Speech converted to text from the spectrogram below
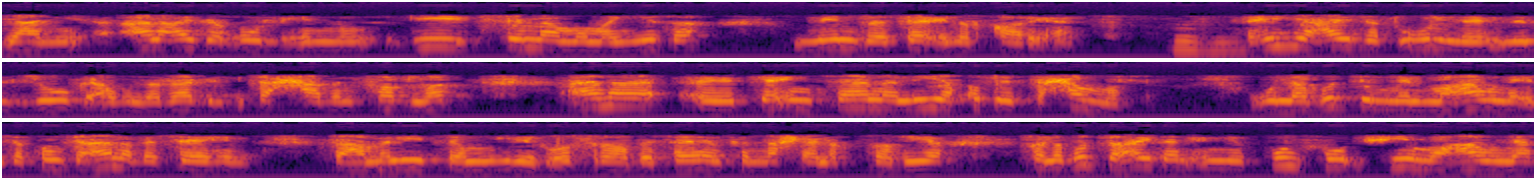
يعني أنا عايزة أقول إنه دي سمة مميزة من رسائل القارئات. هي عايزة تقول للزوج أو للراجل بتاعها من فضلك أنا آه، كإنسانة ليا قدرة تحمل. ولابد من المعاونة إذا كنت أنا بساهم في عملية تمويل الأسرة بساهم في الناحية الاقتصادية فلابد أيضا أن يكون فوق- في معاونة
